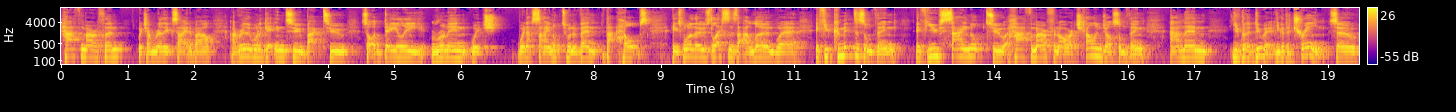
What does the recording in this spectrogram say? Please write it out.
half marathon, which I'm really excited about. I really want to get into back to sort of daily running, which when I sign up to an event, that helps. It's one of those lessons that I learned where if you commit to something, if you sign up to a half marathon or a challenge or something, and then you've got to do it, you've got to train. So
